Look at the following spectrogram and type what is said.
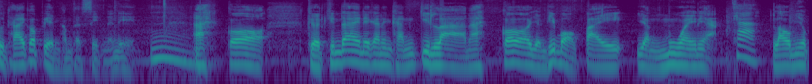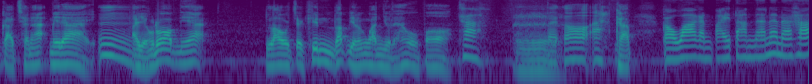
สุดท้ายก็เปลี่ยนคำตัดสินนั่นเองอืม อะก็เกิดขึ้นได้ในการแข่งขันกีฬานะก็อย่างที่บอกไปอย่างมวยเนี่ยค่ะ เรามีโอกาสชนะไม่ได้อืม อะอย่างรอบเนี้ยเราจะขึ้นรับเหรียญรางวัลอยู่แล้วโอปอค่ะ เออแต่ก็อะ ครับ ก็ว่ากันไปตามนั้นน่ะนะคะ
